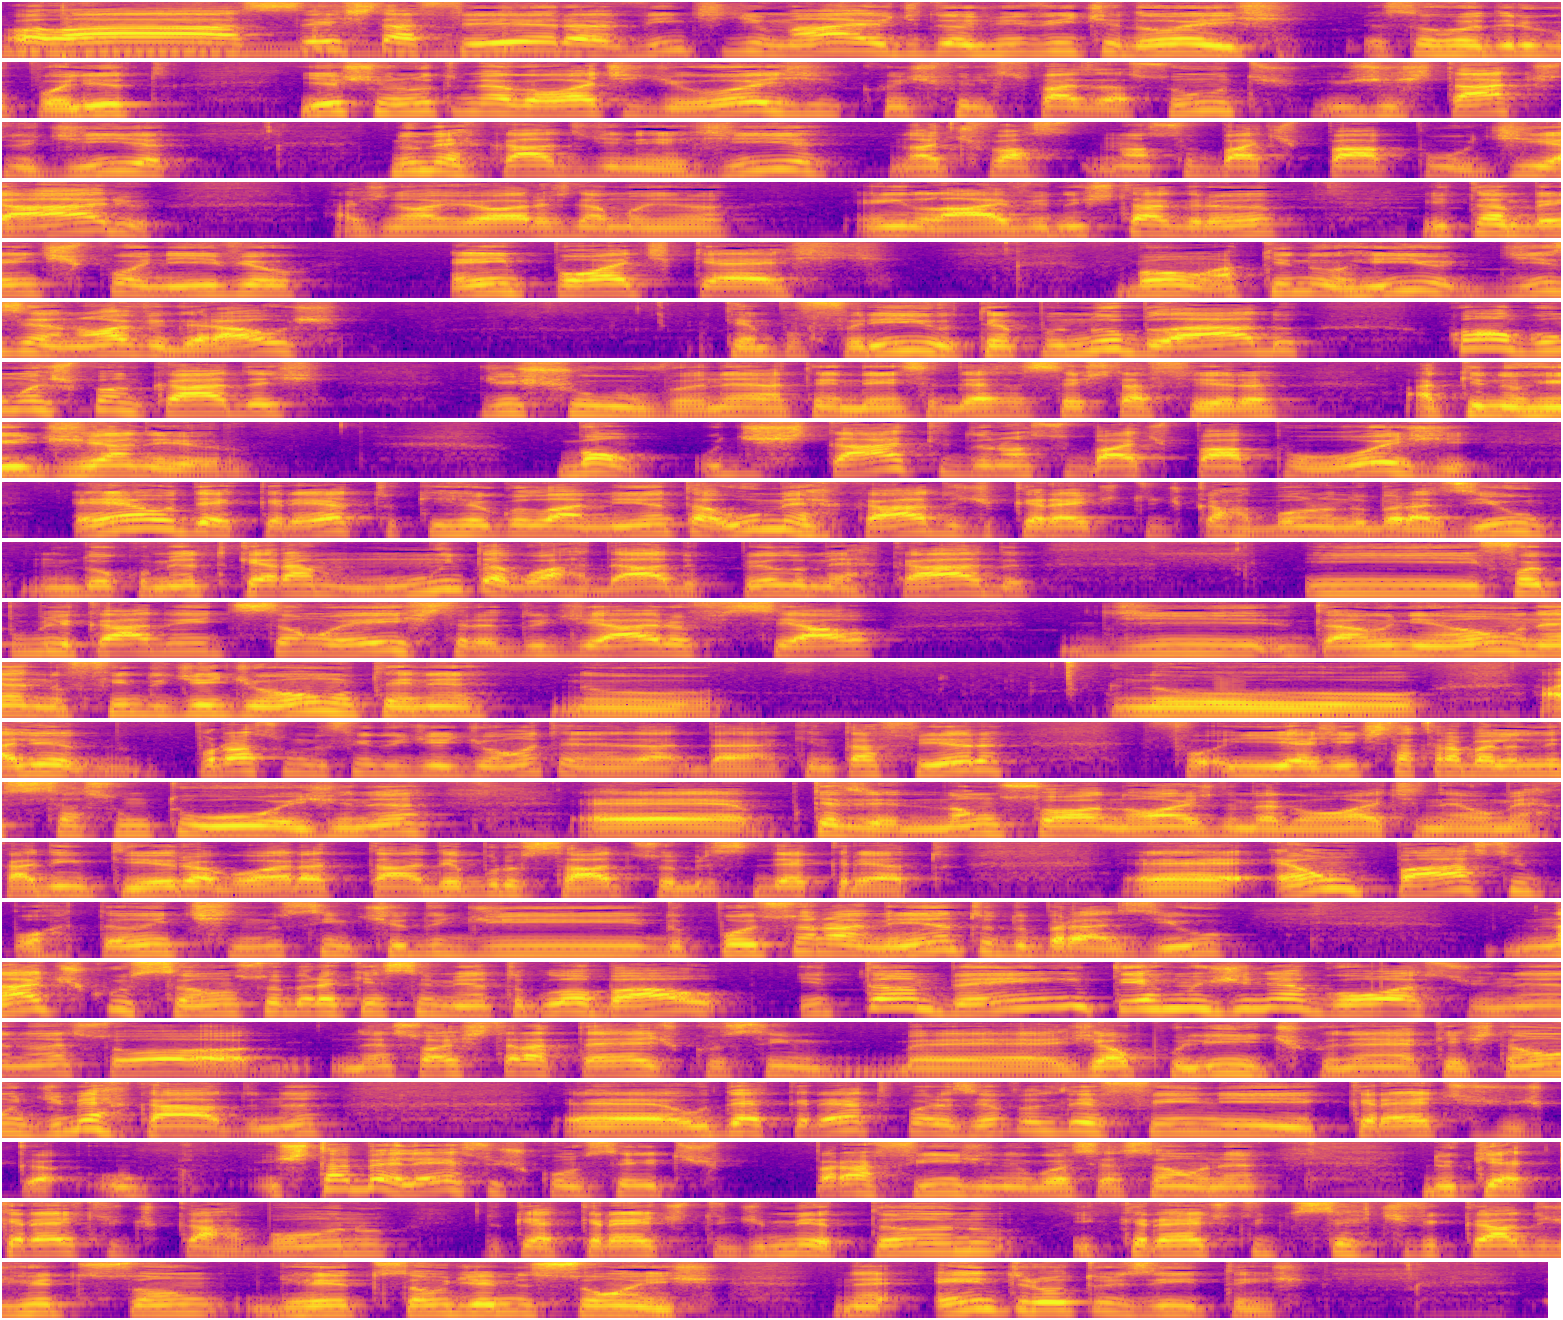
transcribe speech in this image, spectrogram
Olá, sexta-feira, 20 de maio de 2022. Eu sou Rodrigo Polito e este é o Minuto Megawatt de hoje, com os principais assuntos, os destaques do dia no mercado de energia, nosso bate-papo diário, às 9 horas da manhã, em live no Instagram e também disponível em podcast. Bom, aqui no Rio, 19 graus, tempo frio, tempo nublado, com algumas pancadas de chuva, né? A tendência dessa sexta-feira aqui no Rio de Janeiro. Bom, o destaque do nosso bate-papo hoje é o decreto que regulamenta o mercado de crédito de carbono no Brasil, um documento que era muito aguardado pelo mercado e foi publicado em edição extra do Diário Oficial de, da União, né, no fim do dia de ontem, né, no, no ali próximo do fim do dia de ontem, né, da, da quinta-feira, e a gente está trabalhando nesse assunto hoje, né? É, quer dizer, não só nós no Megawatt, né? O mercado inteiro agora está debruçado sobre esse decreto. É, é um passo importante no sentido de, do posicionamento do Brasil na discussão sobre aquecimento global e também em termos de negócios, né? Não é só, não é só estratégico, assim, é, geopolítico, né? É questão de mercado, né? É, o decreto, por exemplo, define créditos, de, estabelece os conceitos para fins de negociação né, do que é crédito de carbono, do que é crédito de metano e crédito de certificado de redução de, redução de emissões, né, entre outros itens.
